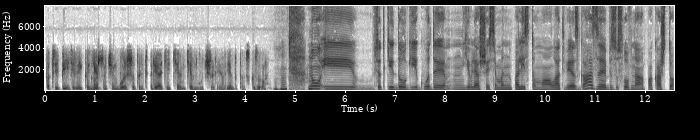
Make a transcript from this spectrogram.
потребителей, конечно, чем больше предприятий, тем, тем лучше, я, я бы так сказал. Угу. Ну и все-таки долгие годы являвшаяся монополистом Латвия с газом, газы, безусловно, пока что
